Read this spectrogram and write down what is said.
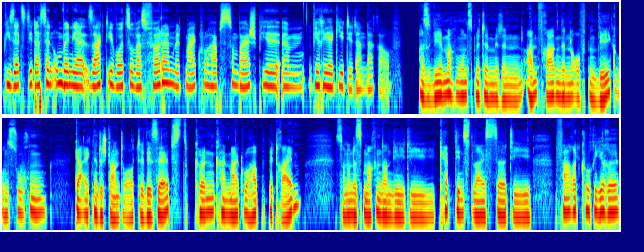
wie setzt ihr das denn um, wenn ihr sagt, ihr wollt sowas fördern mit Microhubs zum Beispiel? Ähm, wie reagiert ihr dann darauf? Also wir machen uns mit, den, mit den Anfragenden auf den Weg und suchen geeignete Standorte. Wir selbst können kein Microhub betreiben, sondern das machen dann die, die CAP-Dienstleister, die Fahrradkuriere,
